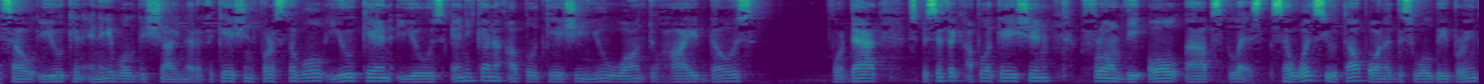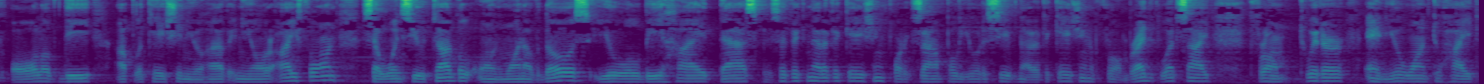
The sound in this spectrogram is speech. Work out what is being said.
so you can enable the shy notification. First of all you can use any kind of application you want to hide those for that specific application from the all apps list. So once you tap on it this will be bring all of the application you have in your iphone. So once you toggle on one of those you will be hide that specific notification. For example you receive notification from reddit website from twitter and you want to hide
